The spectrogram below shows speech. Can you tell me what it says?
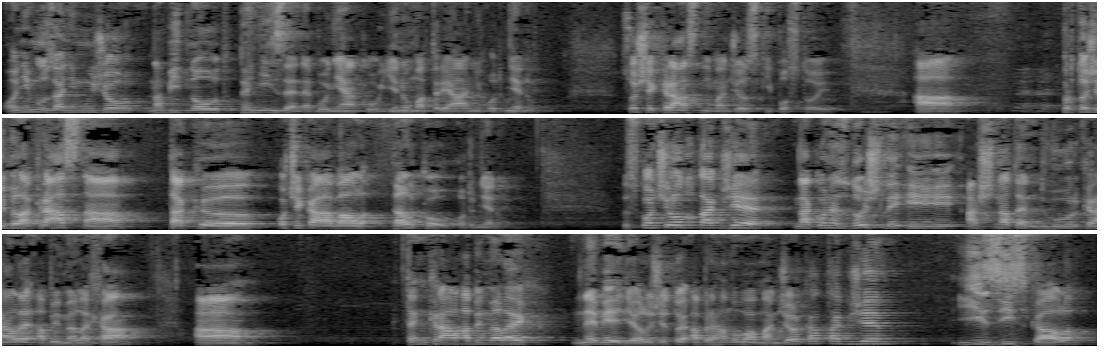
Oni mu za ní můžou nabídnout peníze nebo nějakou jinou materiální odměnu. Což je krásný manželský postoj. A protože byla krásná, tak eh, očekával velkou odměnu. Skončilo to tak, že nakonec došli i až na ten dvůr krále Abimelecha a ten král Abimelech nevěděl, že to je Abrahamova manželka, takže ji získal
